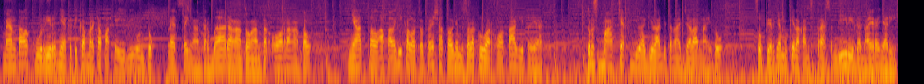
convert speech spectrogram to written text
mental kurirnya ketika mereka pakai ini untuk let's say ngantar barang atau ngantar orang atau nyatel. Apalagi kalau contohnya shuttle-nya misalnya keluar kota gitu ya. Terus macet gila-gilaan di tengah jalan. Nah itu supirnya mungkin akan stres sendiri dan akhirnya nyari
